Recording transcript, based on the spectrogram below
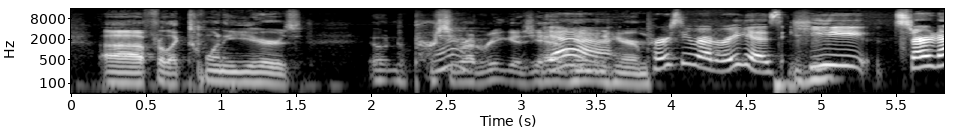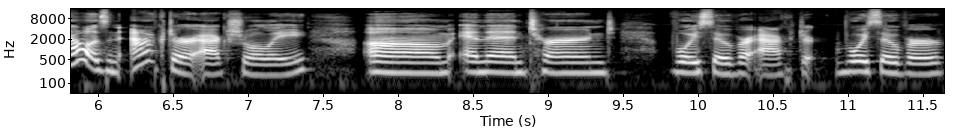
uh, for like twenty years. Oh, Percy Rodriguez, you have him in here. Percy Rodriguez. He started out as an actor actually, um, and then turned voiceover actor, voiceover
